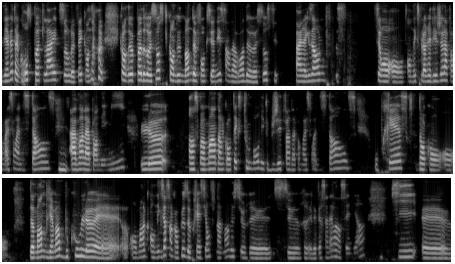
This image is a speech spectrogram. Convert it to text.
mettre un gros spotlight sur le fait qu'on a, qu'on n'a pas de ressources puis qu'on nous demande de fonctionner sans avoir de ressources. Par exemple, si on, on, explorait déjà la formation à distance mm. avant la pandémie, là, en ce moment, dans le contexte, tout le monde est obligé de faire de la formation à distance ou presque. Donc, on, demande vraiment beaucoup, là, euh, on, manque, on exerce encore plus de pression finalement là, sur, euh, sur le personnel enseignant qui, euh,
